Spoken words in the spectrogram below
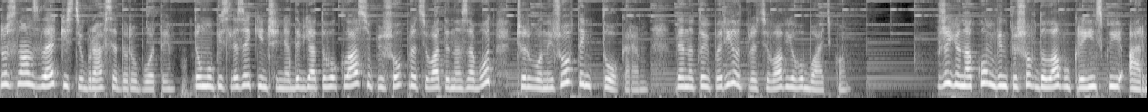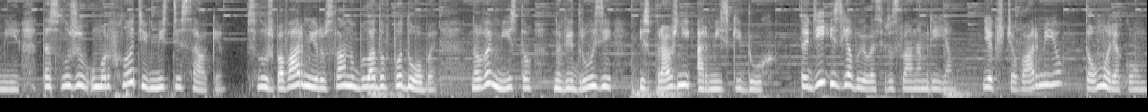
Руслан з легкістю брався до роботи, тому після закінчення 9 класу пішов працювати на завод Червоний жовтень токарем, де на той період працював його батько. Вже юнаком він пішов до лав української армії та служив у морфлоті в місті Саки. Служба в армії Руслану була до вподоби нове місто, нові друзі і справжній армійський дух. Тоді і з'явилась Руслана мрія. Якщо в армію, то моряком.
